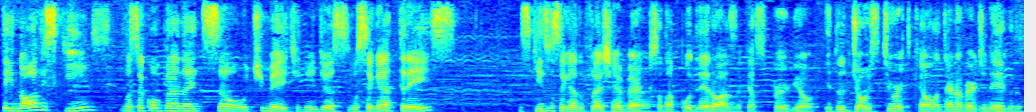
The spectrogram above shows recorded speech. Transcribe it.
tem nove skins. Você comprando a edição Ultimate do Injustice, você ganha três skins. Você ganha do Flash Reverso, da Poderosa, que é a Supergirl, e do John Stewart, que é o Lanterna Verde Negro,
